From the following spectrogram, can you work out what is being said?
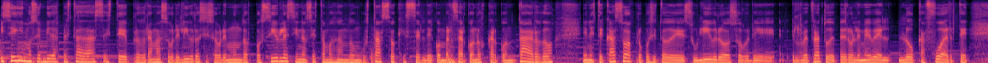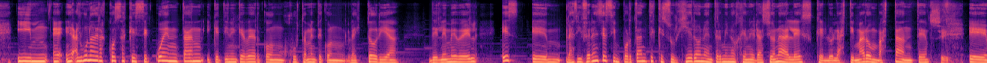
Y seguimos en Vidas Prestadas, este programa sobre libros y sobre mundos posibles, y nos estamos dando un gustazo, que es el de conversar con Óscar Contardo, en este caso a propósito de su libro sobre el retrato de Pedro Lemebel, Loca Fuerte. Y mm, eh, algunas de las cosas que se cuentan y que tienen que ver con justamente con la historia de Lemebel es eh, las diferencias importantes que surgieron en términos generacionales, que lo lastimaron bastante, Sí. eh,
